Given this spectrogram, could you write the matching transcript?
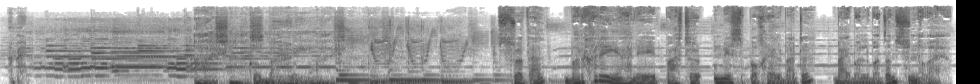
श्रोता भर्खरै यहाँले पास्टर उमेश पोखरेलबाट बाइबल वचन सुन्नुभयो।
